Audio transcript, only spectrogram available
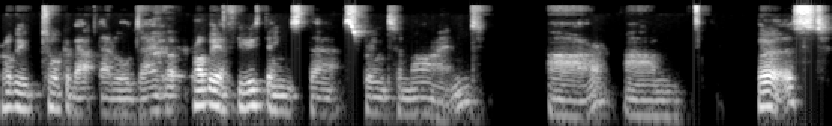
probably talk about that all day, but probably a few things that spring to mind are um, first,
